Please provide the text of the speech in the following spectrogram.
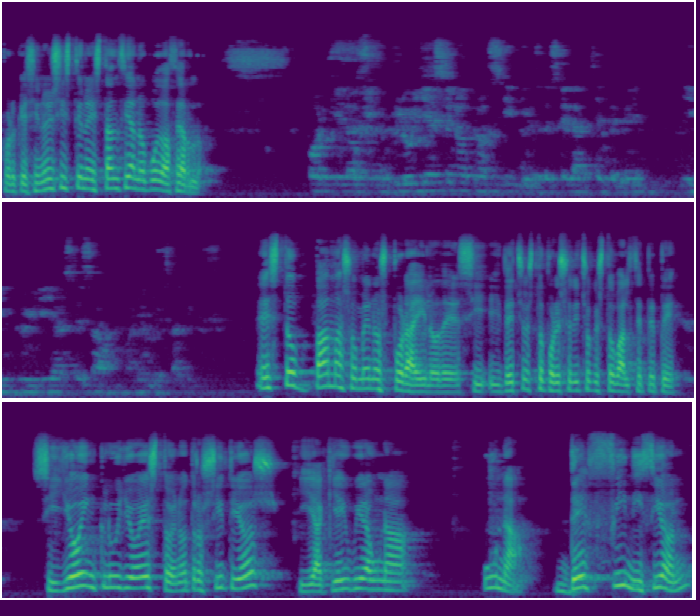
Porque si no existe una instancia no puedo hacerlo. Porque lo que incluyes en otros sitios es el HTTP y incluirías esa variable estática. Esto va más o menos por ahí, lo de si, y de hecho esto por eso he dicho que esto va al CPP. Si yo incluyo esto en otros sitios, y aquí hubiera una, una definición,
